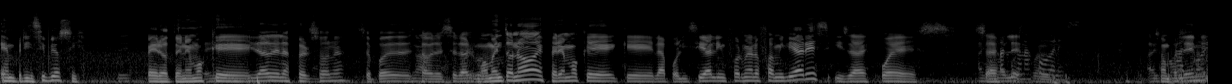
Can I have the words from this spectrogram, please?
En principio sí, pero tenemos ¿La que... identidad de las personas? ¿Se puede No, establecer por el algo? momento no, esperemos que, que la policía le informe a los familiares y ya después... Hay ya Personas después- jóvenes. ¿Hay son personas-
